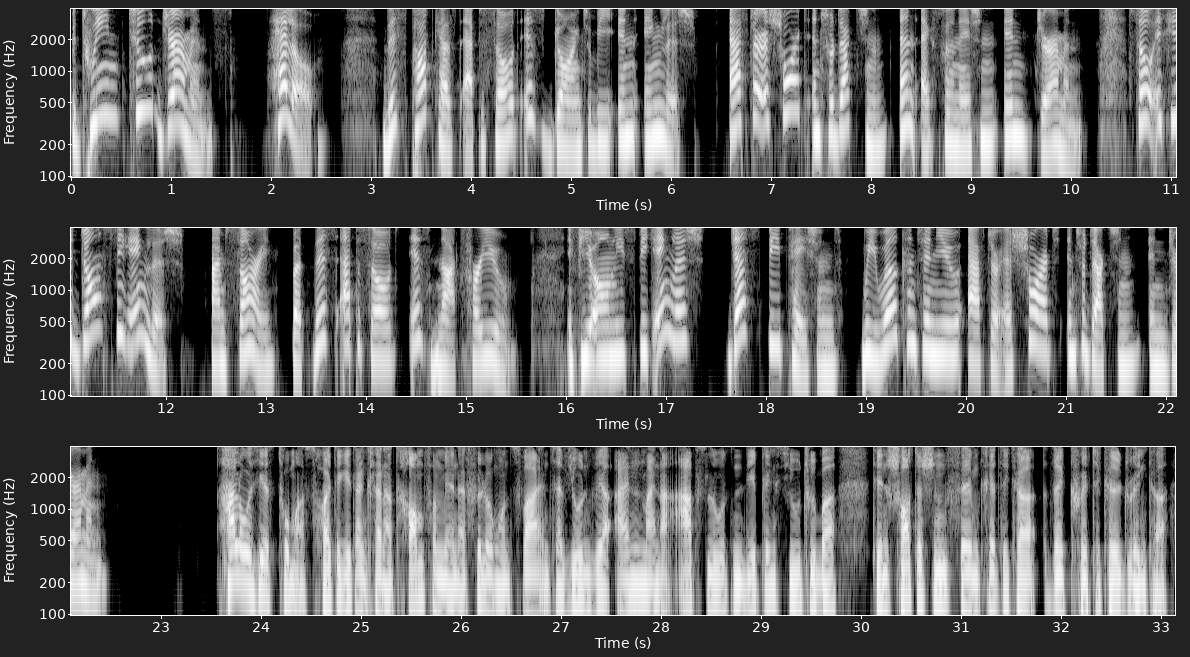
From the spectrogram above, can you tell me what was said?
Between two Germans. Hello. This podcast episode is going to be in English after a short introduction and explanation in German. So if you don't speak English, I'm sorry, but this episode is not for you. If you only speak English, just be patient. We will continue after a short introduction in German. Hallo, hier ist Thomas. Heute geht ein kleiner Traum von mir in Erfüllung und zwar interviewen wir einen meiner absoluten Lieblings-YouTuber, den schottischen Filmkritiker The Critical Drinker.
